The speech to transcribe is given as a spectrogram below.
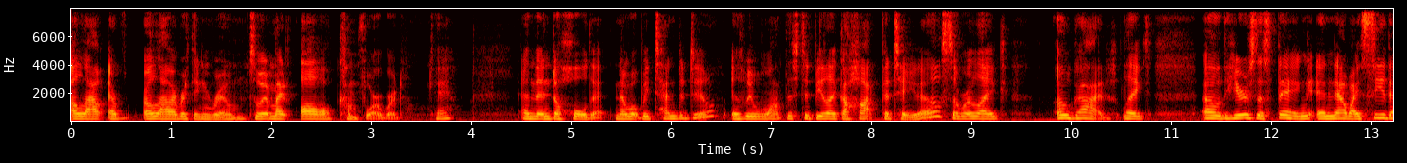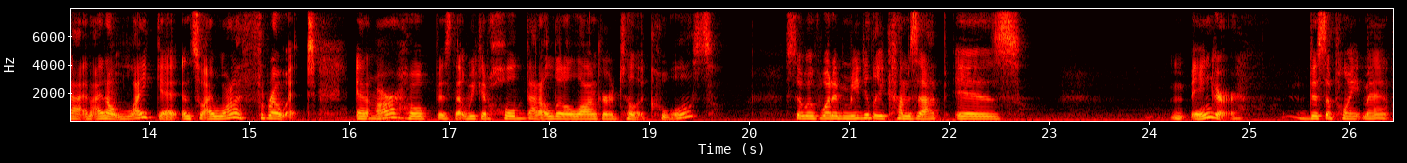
allow ev- allow everything room, so it might all come forward. Okay. And then to hold it. Now, what we tend to do is we want this to be like a hot potato. So we're like, oh God, like, oh, here's this thing. And now I see that and I don't like it. And so I want to throw it. And mm-hmm. our hope is that we could hold that a little longer until it cools. So if what immediately comes up is anger, disappointment,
